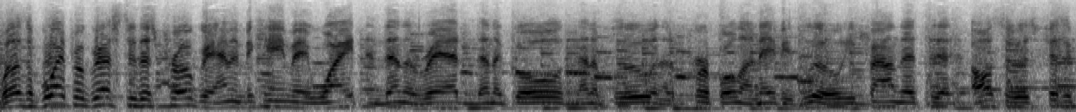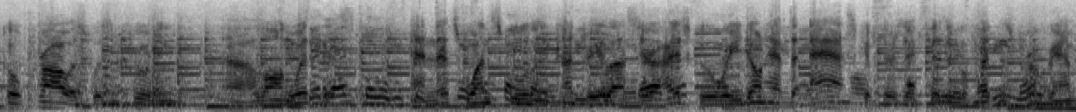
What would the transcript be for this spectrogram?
Well, as the boy progressed through this program and became a white and then a red and then a gold and then a blue and then a purple and a navy blue, he found that uh, also his physical prowess was improving uh, along with this. And that's one school in the country, La Sierra High School, where you don't have to ask if there's a physical fitness program.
